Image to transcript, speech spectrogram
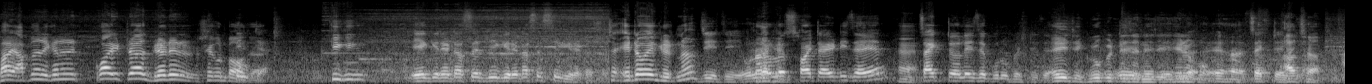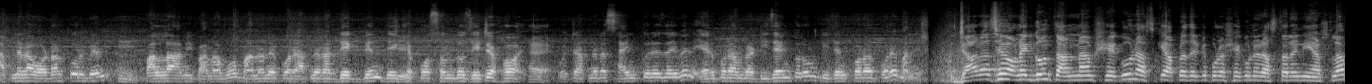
ভাই আপনার এখানে কয়টা গ্রেডের সেগুন পাওয়া যায়? কি কি? এ গ্রেড আছে বি গ্রেড আছে সি গ্রেড আছে। আচ্ছা এটাও এই গ্রেড না? জি জি ওনার হলো দেখেন। ছয়টা ডিজাইন হ্যাঁ। চারটা হলো এই যে গ্রুপের ডিজাইন এই যে গ্রুপের ডিজাইন এই যে এরকম। হ্যাঁ চারটে আচ্ছা। আপনারা অর্ডার করবেন পাল্লা আমি বানাবো বানানোর পরে আপনারা দেখবেন দেখে পছন্দ যেটা হয় হ্যাঁ। ওইটা আপনারা সাইন করে যাবেন এরপরে আমরা ডিজাইন করুন ডিজাইন করার পরে মানুষ যার আছে অনেকগুণ তার নাম সেগুন। আজকে আপনাদেরকে পুরো সেগুনের রাস্তায় নিয়ে আসলাম।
